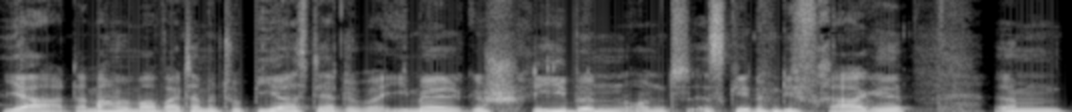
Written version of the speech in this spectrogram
Ja, dann machen wir mal weiter mit Tobias. Der hat über E-Mail geschrieben und es geht um die Frage, ähm,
